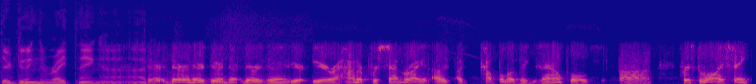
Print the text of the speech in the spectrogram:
they're doing the right thing. Uh, they're, they're, they're doing they're, they're doing you're, you're 100% right. A, a couple of examples uh, first of all i think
